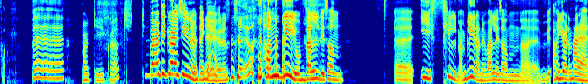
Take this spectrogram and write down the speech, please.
Faen. Be Barty Crouch. Barty Crouch Jr. tenker jeg, Jørund. Han blir jo veldig sånn uh, I filmen blir han jo veldig sånn uh, Han gjør den her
